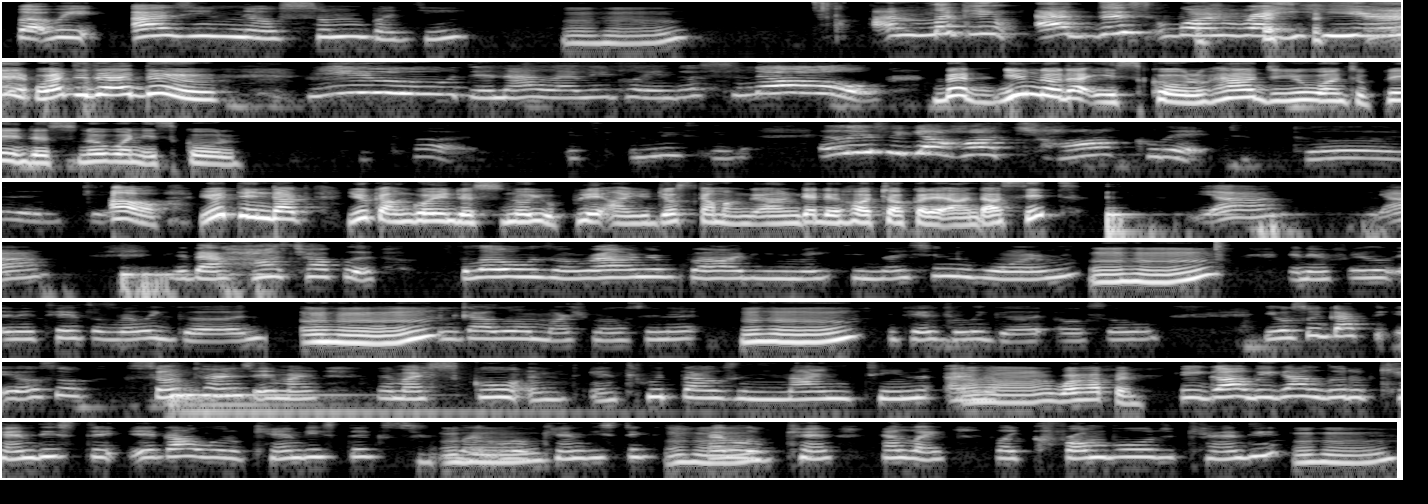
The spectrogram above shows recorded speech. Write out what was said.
but we, as you know, somebody. Mm-hmm. I'm looking at this one right here. what did I do? You did not let me play in the snow. But you know that it's cold. How do you want to play in the snow when it's cold? Because it's at least at least we get hot chocolate. Good. Oh, you think that you can go in the snow, you play, and you just come and, and get the hot chocolate, and that's it? Yeah, yeah. That hot chocolate flows around your body and makes you nice and warm, Mm-hmm. and it feels and it tastes really good. Mm-hmm. And it got a little marshmallows in it. Mm-hmm. It tastes really good. Also, you also got the. It also sometimes in my in my school in in 2019, I Uh-huh. What happened? we got we got little candy stick. It got little candy sticks, like little candy sticks. Mm-hmm. little can had like like crumbled candy, Mm-hmm.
